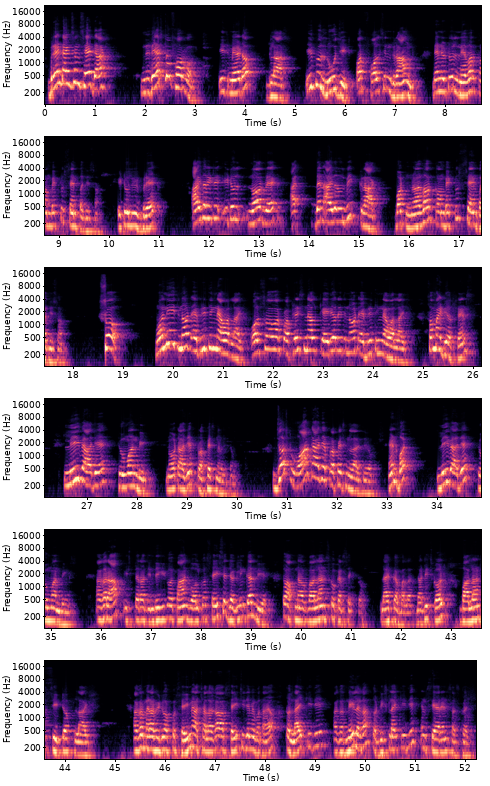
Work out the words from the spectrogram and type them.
Brent Dyson said that rest of forward is made of glass. If you lose it or falls in ground, then it will never come back to same position. It will be break. Either it, it will not break, then either will be cracked, but never come back to same position. So, money is not everything in our life. Also, our professional career is not everything in our life. So, my dear friends, live as a human being not as a professionalism. Just work as a professionalism and but live as a human beings. अगर आप इस तरह ज़िंदगी को पाँच ball को सही से जगलिंग कर लिए तो अपना बैलेंस को कर सकते हो लाइफ का balance that is called balance sheet of life अगर मेरा वीडियो आपको सही में अच्छा लगा और सही चीज़ें मैं बताया तो लाइक कीजिए अगर नहीं लगा तो डिसलाइक कीजिए एंड शेयर एंड सब्सक्राइब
